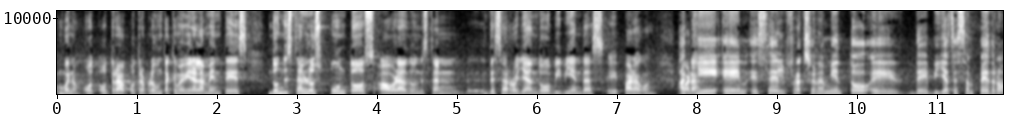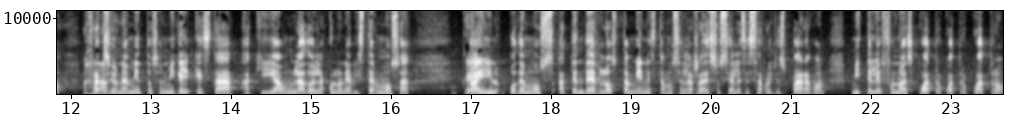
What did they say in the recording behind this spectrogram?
bueno, otra, otra pregunta que me viene a la mente es, ¿dónde están los puntos ahora donde están eh, desarrollando viviendas eh, Paragon? Aquí en, es el fraccionamiento eh, de Villas de San Pedro, fraccionamiento San Miguel, que está aquí a un lado en la colonia Vista Hermosa. Ahí podemos atenderlos. También estamos en las redes sociales Desarrollos Paragon. Mi teléfono es 444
